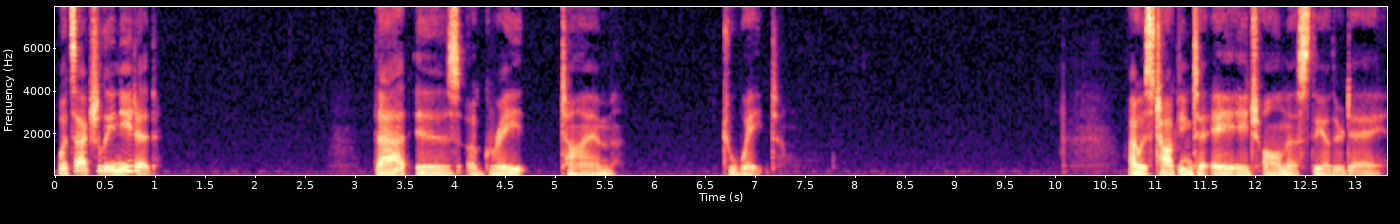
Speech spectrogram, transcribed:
What's actually needed? That is a great time to wait. I was talking to A.H. Almaas the other day,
